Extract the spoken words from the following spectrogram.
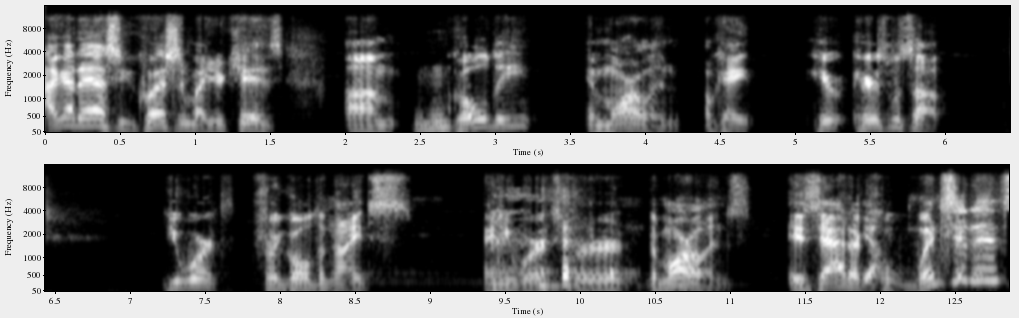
I got to ask you a question about your kids. Um, Mhm. Goldie and Marlon. Okay, here here's what's up. You worked for Golden Knights and you worked for the Marlins. Is that a Yeah. coincidence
